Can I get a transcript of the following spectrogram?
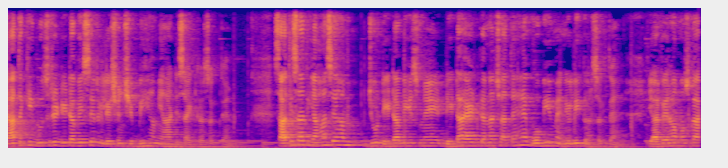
यहाँ तक कि दूसरे डेटाबेस से रिलेशनशिप भी हम यहाँ डिसाइड कर सकते हैं। साथ ही साथ यहाँ से हम जो डेटाबेस में डेटा ऐड करना चाहते हैं वो भी मैन्युअली कर सकते हैं। या फिर हम उसका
